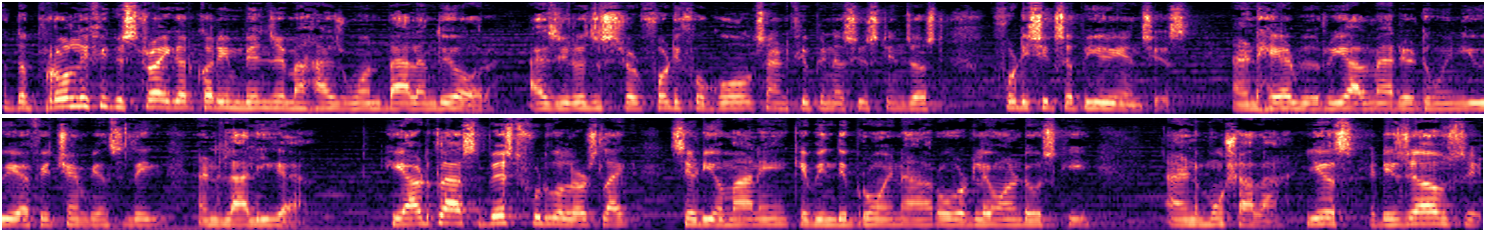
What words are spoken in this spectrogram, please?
The prolific striker Karim Benzema has won Ballon d'Or as he registered 44 goals and 15 assists in just 46 appearances and helped Real Madrid to win UEFA Champions League and La Liga. He outclassed best footballers like Sadio Mane, Kevin De Bruyne, Robert Lewandowski, and Mo Salah. Yes, he deserves it.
